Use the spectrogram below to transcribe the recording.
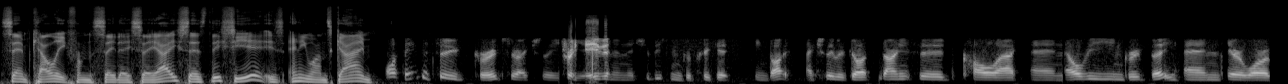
Sam Kelly from the CDCA says this year is anyone's game. I think the groups are actually pretty even and there should be some good cricket in both. Actually, we've got Stonyford, Colac and Alvie in Group B and Illawarra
